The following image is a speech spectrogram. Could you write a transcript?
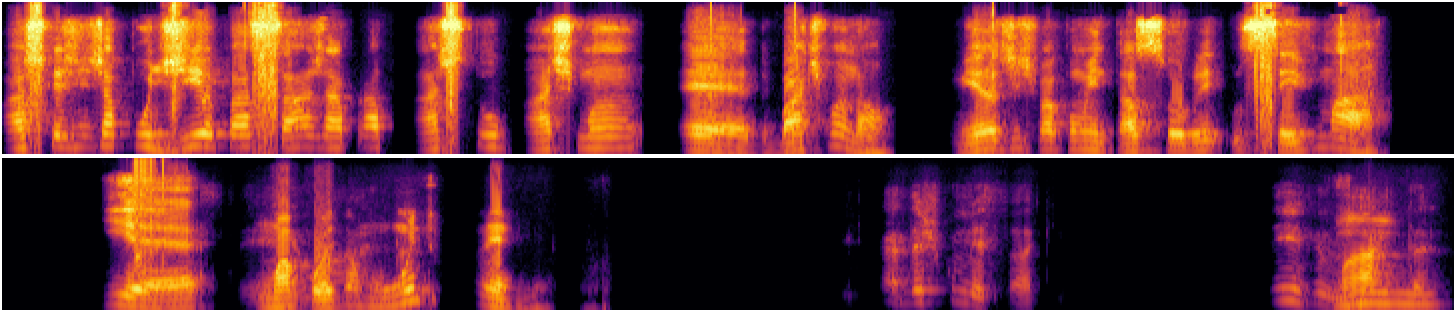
acho que a gente já podia passar já para parte do Batman, é, do Batman não. Primeiro a gente vai comentar sobre o Save Mark, que é uma Save coisa Mark. muito polêmica. Cara, deixa eu começar aqui. Steve Marta,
